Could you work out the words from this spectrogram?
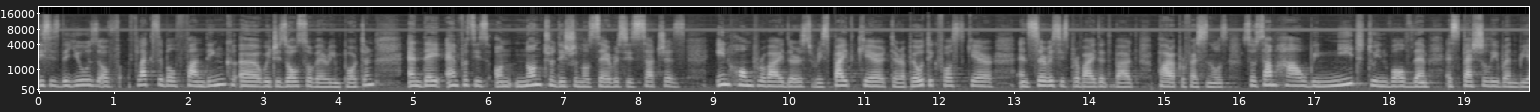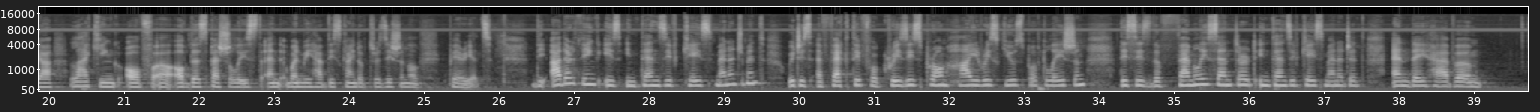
This is the use of flexible funding, uh, which is also very important, and they emphasis on non-traditional services such as in-home providers, respite care, therapeutic foster care, and services provided by paraprofessionals. So somehow we need to involve them, especially when we are lacking of, uh, of the specialists and when we have this kind of transitional periods. The other thing is intensive case management, which is effective for crisis-prone, high-risk use population. This is the family-centered intensive case management, and they have um,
